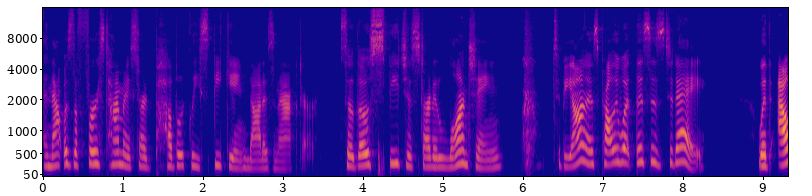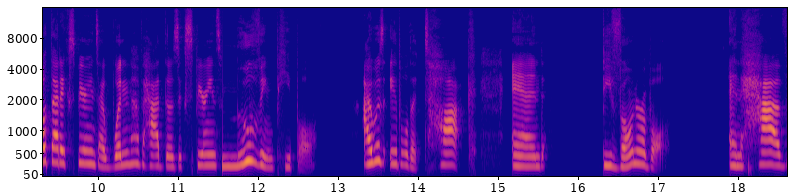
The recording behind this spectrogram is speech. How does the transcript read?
And that was the first time I started publicly speaking, not as an actor. So those speeches started launching, to be honest, probably what this is today. Without that experience, I wouldn't have had those experiences moving people. I was able to talk and be vulnerable and have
